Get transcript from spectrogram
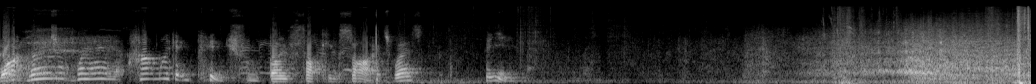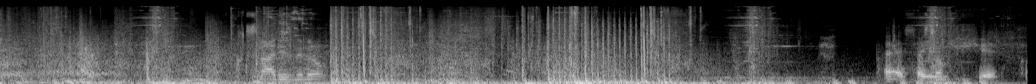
What? Where? Where? How am I getting pinched from both fucking sides? Where's Steve? Snidy's in the middle. That is some shit.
